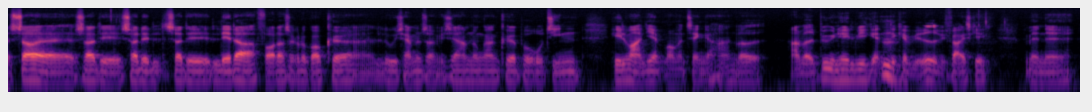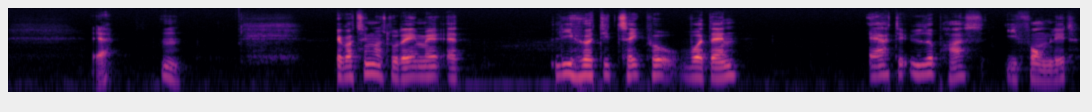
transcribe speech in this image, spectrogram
så, øh, så, er det, så, er det, så er det lettere for dig, så kan du godt køre Lewis Hamilton. Vi ser ham nogle gange køre på rutinen hele vejen hjem, hvor man tænker, har han været, har han været i byen hele weekenden? Mm. Det kan vi ved vi faktisk ikke. Men øh, ja. Mm. Jeg kan godt tænke mig at slutte af med at lige høre dit take på, hvordan er det ydre pres i Formel 1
